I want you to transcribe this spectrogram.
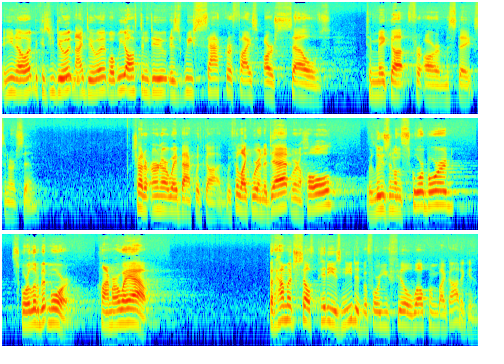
and you know it because you do it and I do it, what we often do is we sacrifice ourselves to make up for our mistakes and our sin try to earn our way back with God. We feel like we're in a debt, we're in a hole, we're losing on the scoreboard, score a little bit more, climb our way out. But how much self pity is needed before you feel welcomed by God again?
